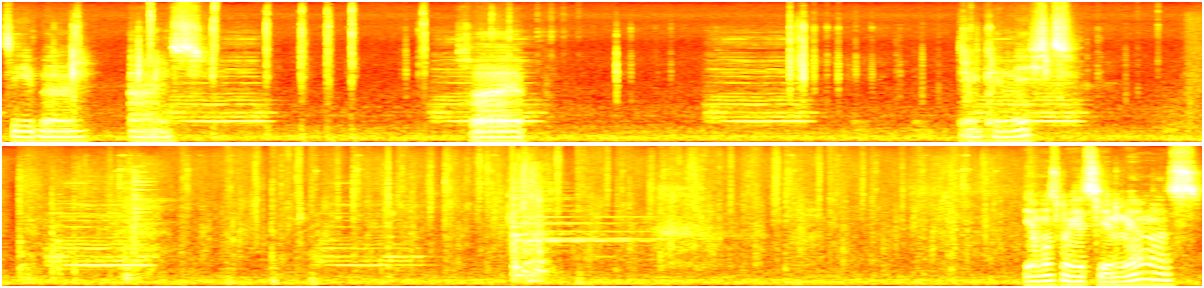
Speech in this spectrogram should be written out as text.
sieben eins drei denke nicht. Ja muss man jetzt hier mehrmals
